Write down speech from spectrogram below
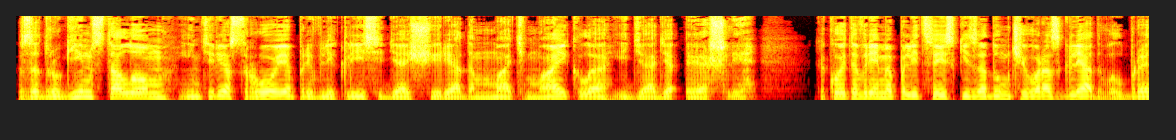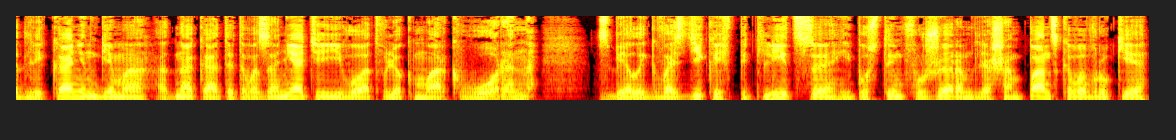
За другим столом интерес Роя привлекли сидящие рядом мать Майкла и дядя Эшли. Какое-то время полицейский задумчиво разглядывал Брэдли Каннингема, однако от этого занятия его отвлек Марк Уоррен — с белой гвоздикой в петлице и пустым фужером для шампанского в руке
